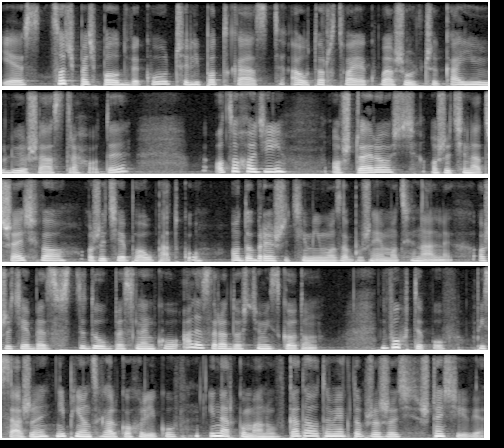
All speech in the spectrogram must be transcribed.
jest Co ćpać po odwyku, czyli podcast autorstwa Jakuba Szulczyka i Juliusza Strachoty. O co chodzi? O szczerość, o życie na trzeźwo, o życie po upadku, o dobre życie mimo zaburzeń emocjonalnych, o życie bez wstydu, bez lęku, ale z radością i zgodą. Dwóch typów pisarzy, niepijących alkoholików i narkomanów gada o tym, jak dobrze żyć szczęśliwie,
